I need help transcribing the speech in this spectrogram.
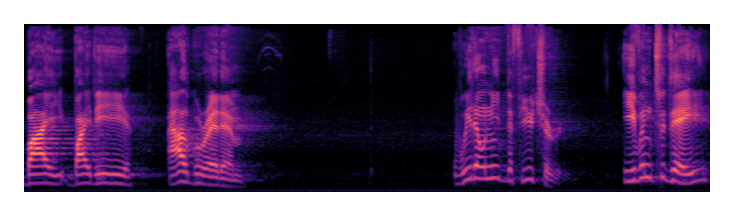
by, by the algorithm? We don't need the future. Even today,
